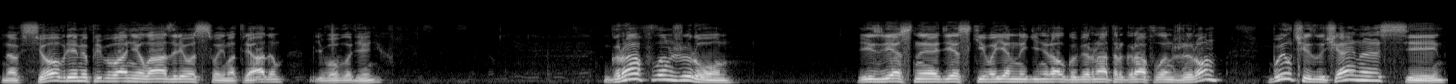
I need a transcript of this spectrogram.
на все время пребывания Лазарева с своим отрядом в его владениях. Граф Ланжерон, известный одесский военный генерал-губернатор граф Ланжерон, был чрезвычайно рассеян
